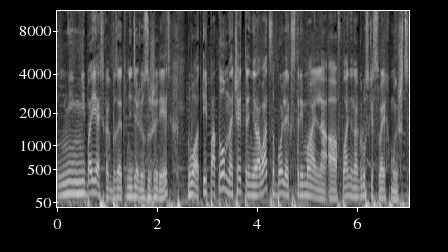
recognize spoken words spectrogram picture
не, не боясь как бы за эту неделю зажиреть. Вот. И потом начать тренироваться более экстремально а, в плане нагрузки своих мышц.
